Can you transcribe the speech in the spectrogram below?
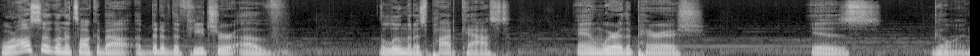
We're also going to talk about a bit of the future of the Luminous podcast and where the parish is going.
